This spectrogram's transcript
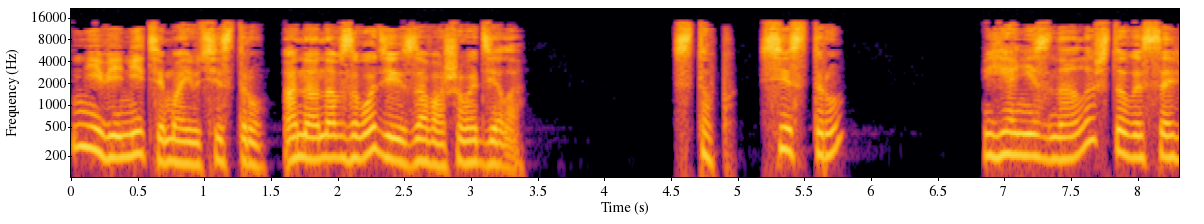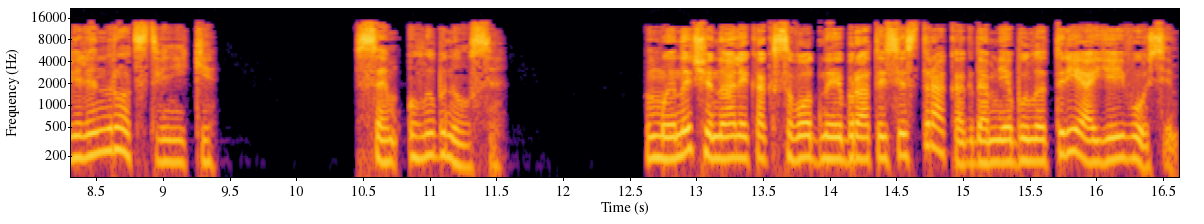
«Не вините мою сестру, она на взводе из-за вашего дела». «Стоп, сестру? Я не знала, что вы с Эвелин родственники». Сэм улыбнулся. «Мы начинали как сводные брат и сестра, когда мне было три, а ей восемь.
